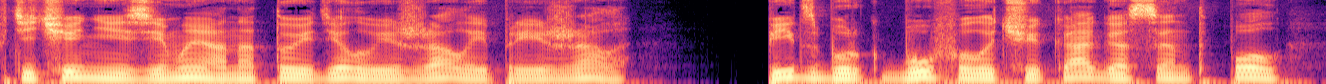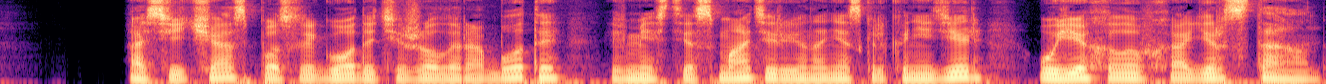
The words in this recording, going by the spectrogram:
В течение зимы она то и дело уезжала и приезжала. Питтсбург, Буффало, Чикаго, Сент-Пол. А сейчас, после года тяжелой работы, вместе с матерью на несколько недель уехала в Хагерстаун,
